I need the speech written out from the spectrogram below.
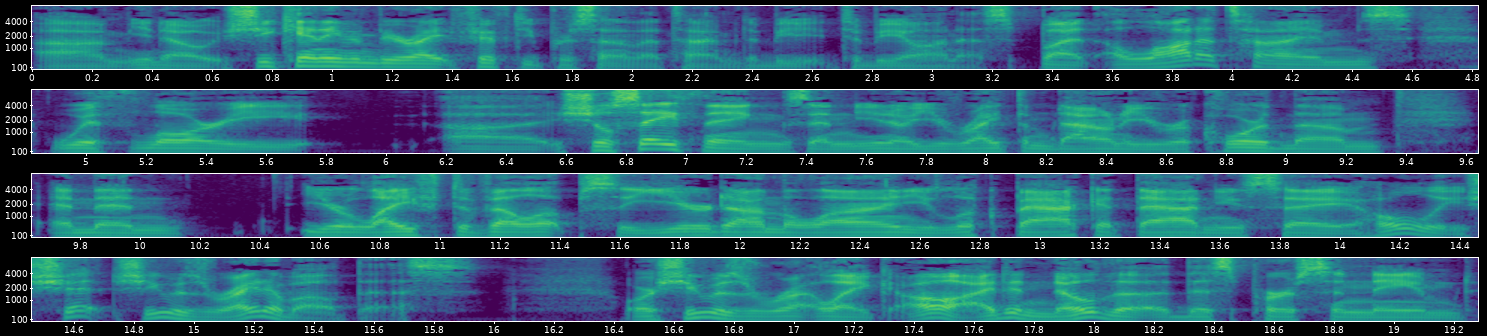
Um, you know, she can't even be right 50% of the time, to be to be honest. But a lot of times with Lori, uh, she'll say things, and you know, you write them down or you record them, and then your life develops a year down the line. You look back at that and you say, "Holy shit, she was right about this." or she was like, oh, I didn't know the this person named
